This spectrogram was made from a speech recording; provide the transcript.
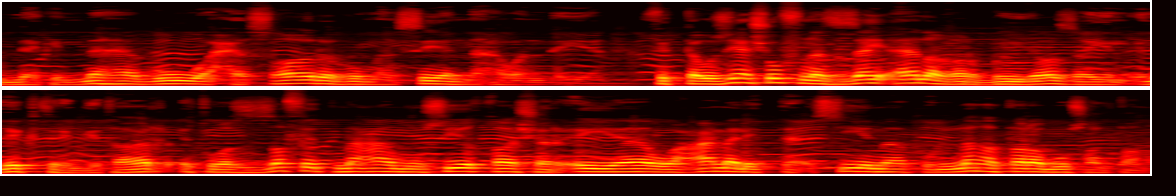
لكنها جوه حصار الرومانسية النهاوندية. في التوزيع شفنا إزاي آلة غربية زي الإلكتريك جيتار اتوظفت مع موسيقى شرقية وعملت تقسيمة كلها طرب وسلطنة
